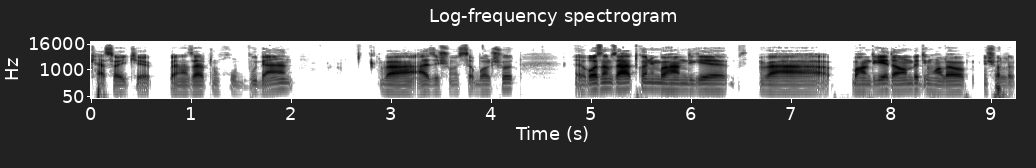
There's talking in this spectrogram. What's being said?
کسایی که به نظرتون خوب بودن و ازشون استقبال شد بازم ضبط کنیم با هم دیگه و با هم دیگه ادامه بدیم. حالا انشالله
